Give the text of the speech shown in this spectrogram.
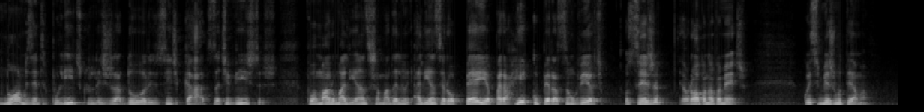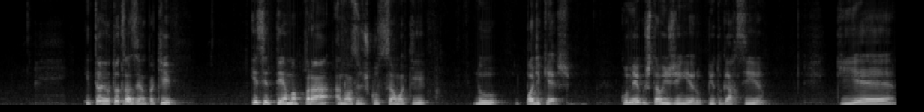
nomes entre políticos, legisladores, sindicatos, ativistas, formaram uma aliança chamada Aliança Europeia para a Recuperação Verde, ou seja, Europa novamente, com esse mesmo tema. Então eu estou trazendo aqui esse tema para a nossa discussão aqui no podcast. Comigo está o engenheiro Pinto Garcia, que é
